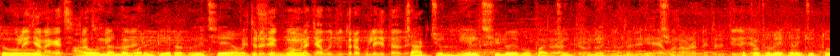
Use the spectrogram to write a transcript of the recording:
তো আরও অন্যান্য ভলেন্টিয়াররা রয়েছে। আমাদের সঙ্গে চারজন মেল ছিল এবং পাঁচজন ফিমেল ভলেন্টিয়ার ছিল। তো প্রথমে এখানে জুতো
